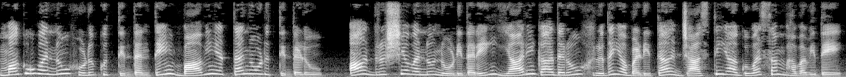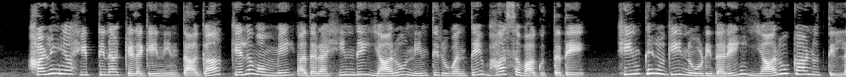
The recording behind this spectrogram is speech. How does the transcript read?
ಮಗುವನ್ನು ಹುಡುಕುತ್ತಿದ್ದಂತೆ ಬಾವಿಯತ್ತ ನೋಡುತ್ತಿದ್ದಳು. ಆ ದೃಶ್ಯವನ್ನು ನೋಡಿದರೆ ಯಾರಿಗಾದರೂ ಹೃದಯ ಬಡಿತ ಜಾಸ್ತಿಯಾಗುವ ಸಂಭವವಿದೆ. ಹಳೆಯ ಹಿಟ್ಟಿನ ಕೆಳಗೆ ನಿಂತಾಗ ಕೆಲವೊಮ್ಮೆ ಅದರ ಹಿಂದೆ ಯಾರೋ ನಿಂತಿರುವಂತೆ ಭಾಸವಾಗುತ್ತದೆ. ಹಿಂತಿರುಗಿ ನೋಡಿದರೆ ಯಾರೂ ಕಾಣುತ್ತಿಲ್ಲ.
